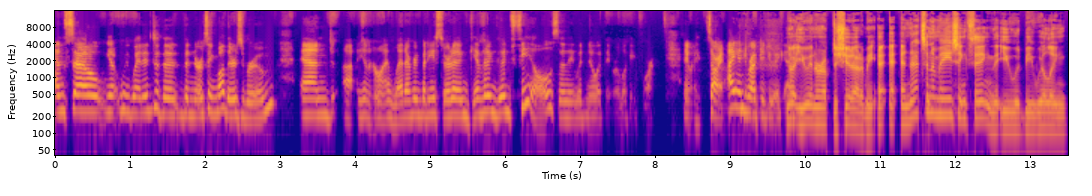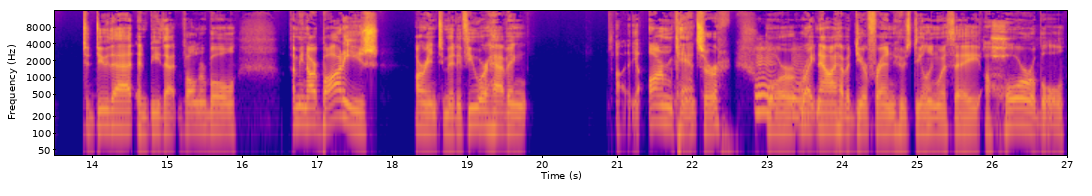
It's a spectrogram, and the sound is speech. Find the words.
And so, you know, we went into the, the nursing mother's room and, uh, you know, I let everybody sort of give it a good feel so they would know what they were looking for. Anyway, sorry, I interrupted you again. No, you interrupt the shit out of me. And, and that's an amazing thing that you would be willing to do that and be that vulnerable. I mean, our bodies are intimate. If you were having uh, arm cancer, mm-hmm. or right now I have a dear friend who's dealing with a, a horrible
